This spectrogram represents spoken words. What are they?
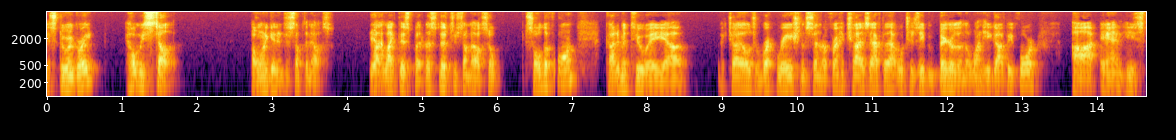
It's doing great. Help me sell it. I want to get into something else. Yeah. I like this, but let's let's do something else. So sold the farm. Got him into a uh, a child's recreation center franchise after that, which is even bigger than the one he got before. Uh, and he's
